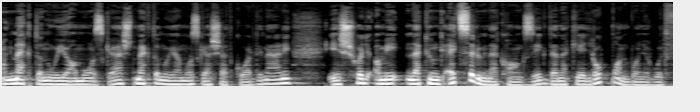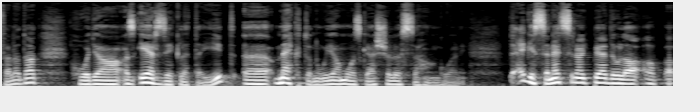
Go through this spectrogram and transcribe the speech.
hogy megtanulja a mozgást, megtanulja a mozgását koordinálni, és hogy ami nekünk egyszerűnek hangzik, de neki egy roppant bonyolult feladat, hogy a, az érzékleteit megtanulja a mozgással összehangolni. De egészen egyszerűen, hogy például a, a,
